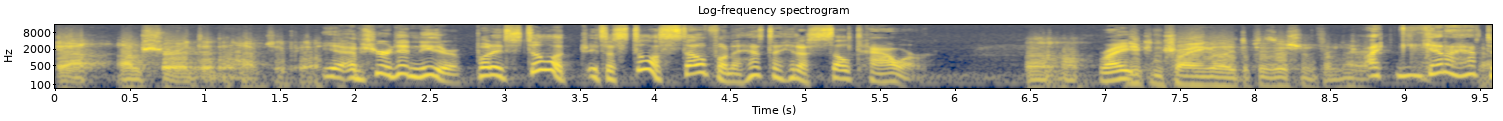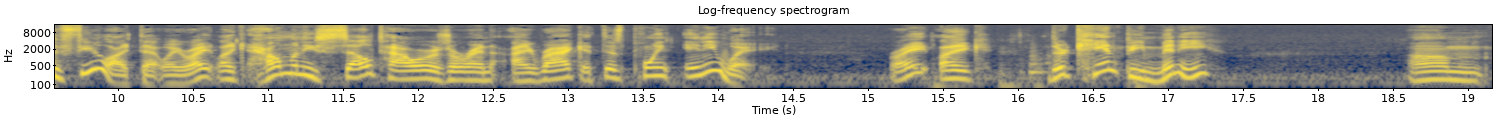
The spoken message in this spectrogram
yeah, I'm sure it didn't have GPS. yeah. I'm sure it didn't either, but it's still a it's a still a cell phone. It has to hit a cell tower, right? You can triangulate the position from there. like you gotta have to feel like that way, right? Like how many cell towers are in Iraq at this point anyway? Right? Like there can't be many. Um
